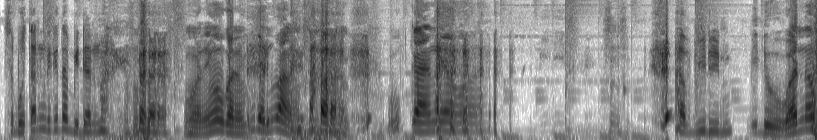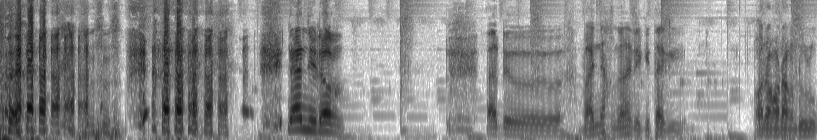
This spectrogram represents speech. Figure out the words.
Sebutan di kita bidan Malima. Malima bukan bidan, Bang. bukan ya, Bang. Abidin. Biduan apa? Nyanyi dong. Aduh, banyak sebenarnya di kita Gi. Orang-orang dulu,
